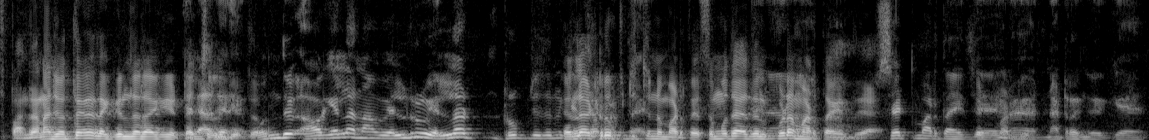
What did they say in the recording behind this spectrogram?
ಸ್ಪಂದನ ಜೊತೆ ರೆಗ್ಯುಲರ್ ಟಚ್ ಇದ್ದಿದ್ದು ಒಂದು ಅವಾಗೆಲ್ಲ ನಾವೆಲ್ಲರೂ ಎಲ್ಲ ಟ್ರೂಪ್ ಜೊತೆ ಎಲ್ಲ ಟ್ರೂಪ್ ಜೊತೆ ಮಾಡ್ತಾ ಇದ್ದೆ ಸಮುದಾಯದಲ್ಲಿ ಕೂಡ ಮಾಡ್ತಾ ಇದ್ದೆ. ಸೆಟ್ ಮಾಡ್ತಾ ಇದ್ದೆ ನಟರಂಗಕ್ಕೆ.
